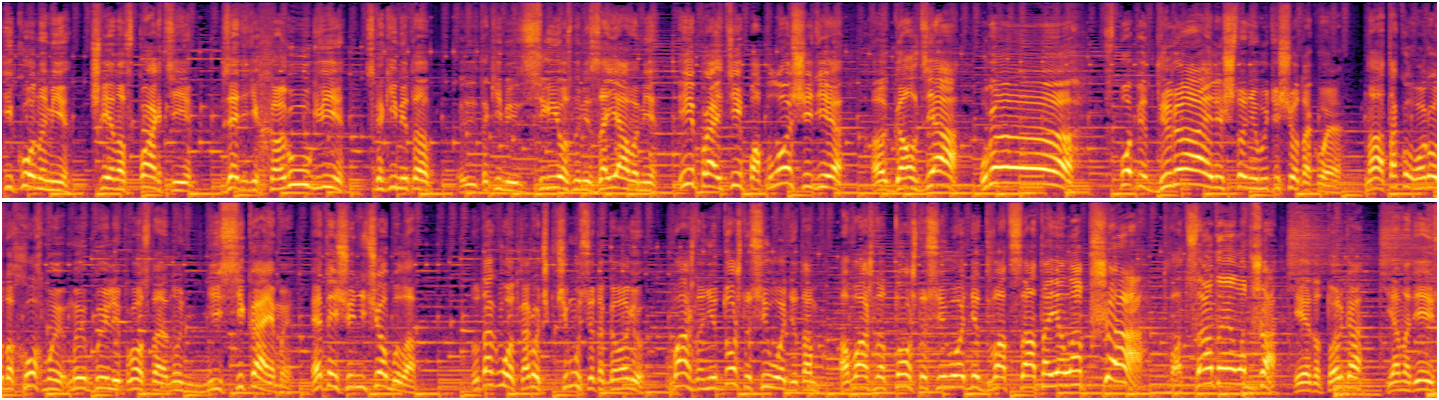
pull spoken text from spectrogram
иконами членов партии, взять эти хоругви с какими-то э, такими серьезными заявами и пройти по площади, э, галдя «Ура!» в попе дыра или что-нибудь еще такое. На такого рода хохмы мы были просто, ну, неиссякаемы. Это еще ничего было. Ну так вот, короче, к чему все это говорю? Важно не то, что сегодня там, а важно то, что сегодня 20-я лапша! 20-я лапша! И это только, я надеюсь,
